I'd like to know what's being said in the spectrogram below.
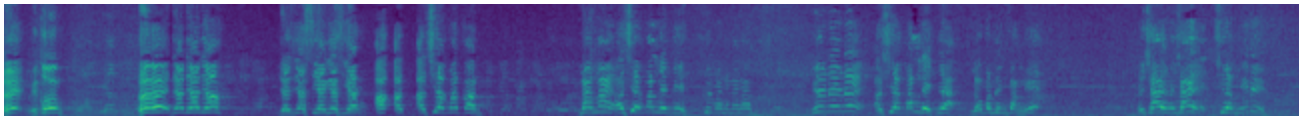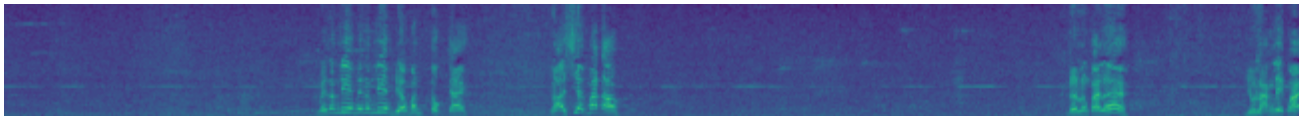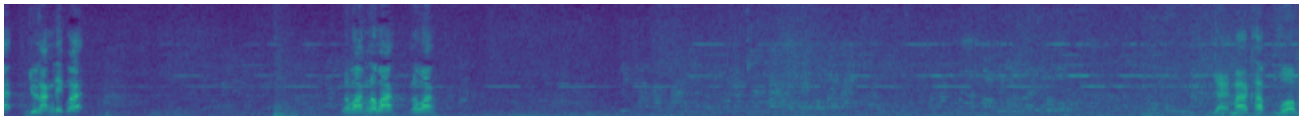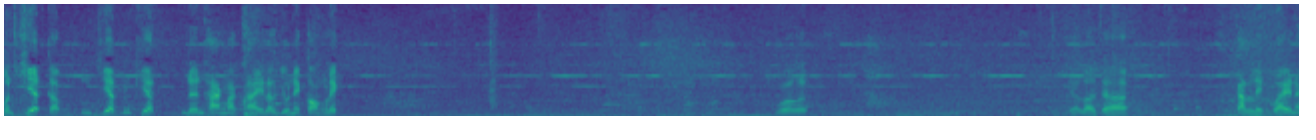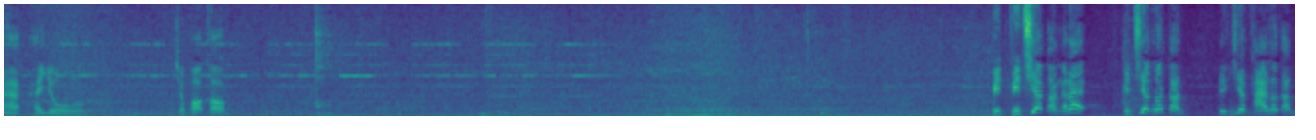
เฮ้ยพี่กุ้งเฮ้ยเดี๋ยวเดี๋ยวเดี๋ยวอย่าอย่าเสียงอย่าเสียงเอาเอาเอาเชือกมัดก่อนไม่ไม่เอาเชือกมัดเหล็กดิขึ้นมาทำไมนั่นนี่นี่นี่เอาเชือกมัดเหล็กเนี่ยแล้วมาดึงฝั่งนี้ ไม่ใช่ไม่ใช่ เชือกนี้ดิไม่ต้องรีบไม่ต้องรีบเดี๋ยวมันตกใจเราเอาเชือกมัดเอา เดินลงไปเลย อยู่หลังเหล็กไว้ อยู่หลังเหล็กไว้ ระวัง ระวัง ระวัง ใหญ่มากครับวัวมันเครียดครับ มันเครียด มันเครียด เดินทางมาไกลแล้วอยู่ในกล่องเล็กวัวเดี๋ยวเราจะกั้นเหล็กไว้นะฮะ ให้อยู่ เฉพาะเขาปิดปิดเชือกก่อนก็ได้ ปิดเชือกรถก่อน ปิดเชือกท้ายรถก่อน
